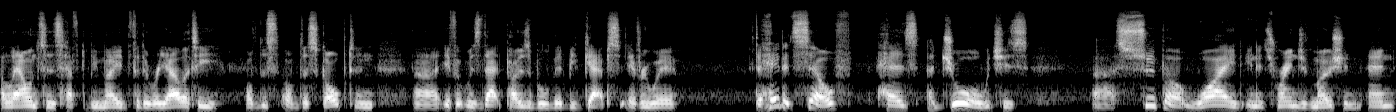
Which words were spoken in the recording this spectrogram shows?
allowances have to be made for the reality of this of the sculpt and uh, if it was that posable there'd be gaps everywhere. The head itself has a jaw which is uh, super wide in its range of motion and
